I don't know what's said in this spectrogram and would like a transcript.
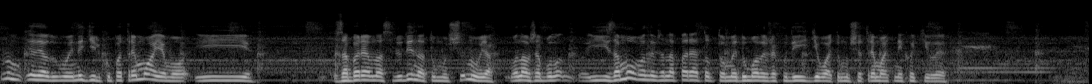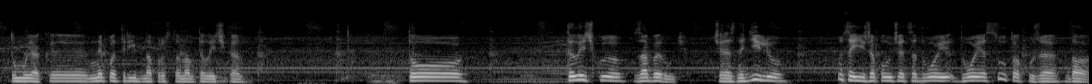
ну, я, думаю, недільку потримаємо і забере в нас людина, тому що, ну як, вона вже була, її замовили вже наперед, тобто ми думали вже куди її дівати, тому що тримати не хотіли. Тому як е, не потрібна просто нам теличка. То теличку заберуть через неділю. Ну, це вже виходить двоє, двоє суток уже, да,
